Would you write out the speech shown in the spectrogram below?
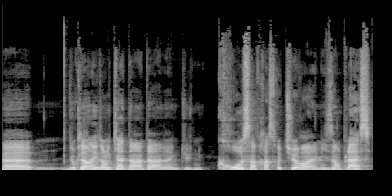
Euh, donc là, on est dans le cadre d'une grosse infrastructure euh, mise en place.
